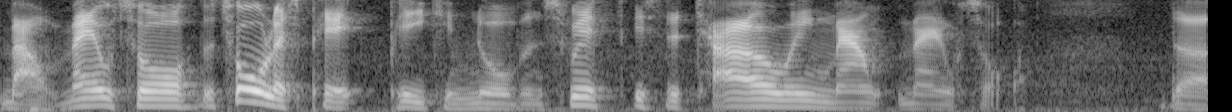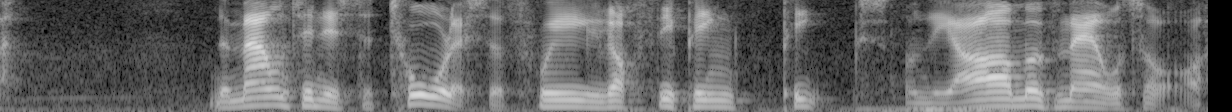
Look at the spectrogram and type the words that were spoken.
Mount Meltor, the tallest peak in northern Sryth, is the towering Mount Meltor. The, the mountain is the tallest of three lofty peaks on the arm of Meltor,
